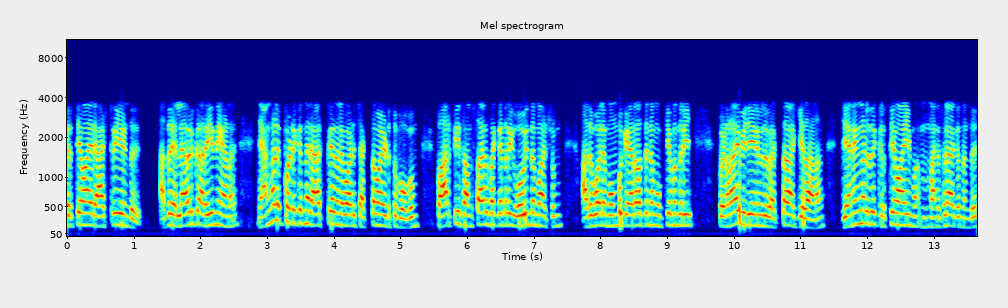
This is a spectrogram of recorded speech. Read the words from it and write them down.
കൃത്യമായ രാഷ്ട്രീയമുണ്ട്. അത് എല്ലാവർക്കും അറിയുന്നതാണ്. ഞങ്ങൾ ഇപ്പോൾ എടുക്കുന്ന രാഷ്ട്രീയ നിലപാട് ശക്തമായി എടുത്തു പോകും. പാർട്ടി സംസ്ഥാന സെക്രട്ടറി ഗോവിന്ദ മാഷും അതുപോലെ മുമ്പ് കേരളത്തിന്റെ മുഖ്യമന്ത്രി പിണറായി വിജയനും ഇത് വ്യക്തമാക്കിയതാണ്. ജനങ്ങൾ ഇത് കൃത്യമായി മനസ്സിലാക്കുന്നുണ്ട്.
